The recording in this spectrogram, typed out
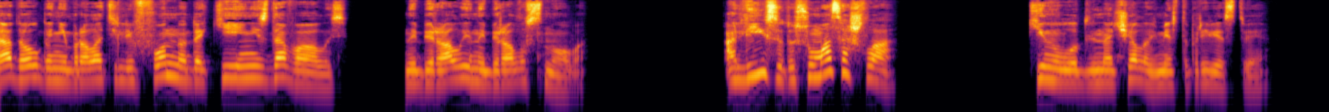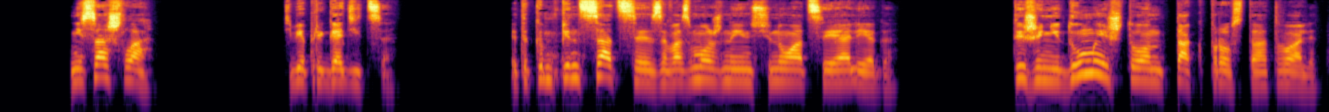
Та долго не брала телефон, но до не сдавалась. Набирала и набирала снова. «Алиса, ты с ума сошла?» Кинула для начала вместо приветствия. «Не сошла. Тебе пригодится. Это компенсация за возможные инсинуации Олега. Ты же не думаешь, что он так просто отвалит?»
